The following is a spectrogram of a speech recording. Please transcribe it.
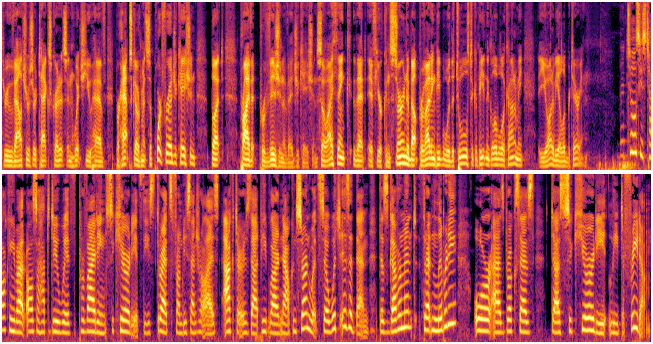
through vouchers or tax credits in which you have perhaps government support for education, but private provision of education. So I think that if you're concerned about providing people with the tools to compete in the global economy, you ought to be a libertarian. The tools he's talking about also have to do with providing security. It's these threats from decentralized actors that people are now concerned with. So, which is it then? Does government threaten liberty, or, as Brooks says, does security lead to freedom?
